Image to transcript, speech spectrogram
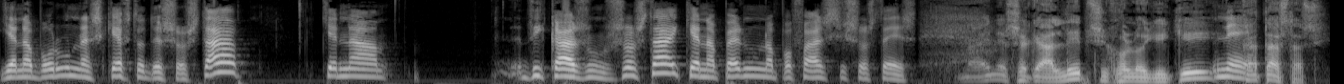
για να μπορούν να σκέφτονται σωστά και να δικάζουν σωστά και να παίρνουν αποφάσεις σωστές. Να είναι σε καλή ψυχολογική ναι. κατάσταση.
